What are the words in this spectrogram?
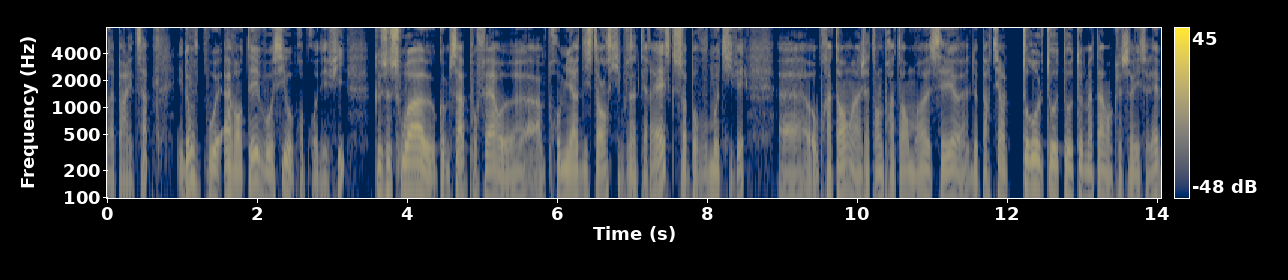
on a parlé de ça. Et donc vous pouvez inventer vous aussi vos propres défis que ce soit euh, comme ça pour faire euh, une première distance qui vous intéresse, que ce soit pour vous motiver. Euh, au printemps, hein, j'attends le printemps, moi, c'est euh, de partir tôt, tôt, tôt, tôt le matin avant que le soleil se lève,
